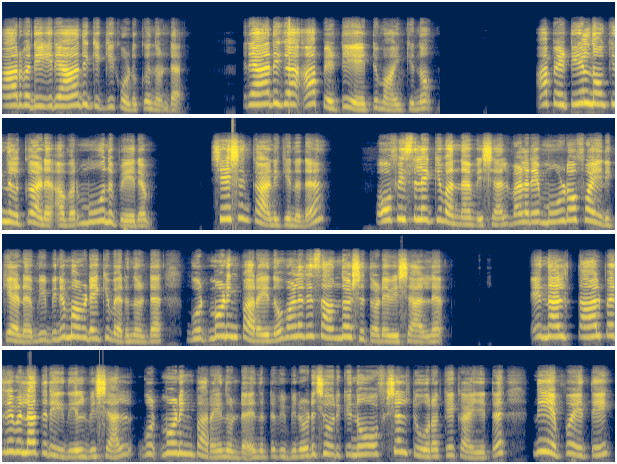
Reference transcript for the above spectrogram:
പാർവതി രാധികയ്ക്ക് കൊടുക്കുന്നുണ്ട്. രാധിക ആ പെട്ടി ഏറ്റുവാങ്ങിക്കുന്നു. ആ പെട്ടിയിൽ നോക്കി നിൽക്കുകയാണ് അവർ മൂന്ന് പേരും. ശേഷം കാണിക്കുന്നത് ഓഫീസിലേക്ക് വന്ന വിശാൽ വളരെ മൂഡ് ഓഫ് ആയിരിക്കുകയാണ് വിപിനും അവിടേക്ക് വരുന്നുണ്ട്. ഗുഡ് മോർണിംഗ് പറയുന്നു. വളരെ സന്തോഷത്തോടെ വിശാലിന്. എന്നാൽ താല്പര്യമില്ലാത്ത രീതിയിൽ വിശാൽ ഗുഡ് മോർണിംഗ് പറയുന്നുണ്ട്. എന്നിട്ട് വിപിനോട് ചോദിക്കുന്നു ഒഫീഷ്യൽ ടൂറൊക്കെ കഴിഞ്ഞിട്ട് നീ എപ്പോ എത്തി?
